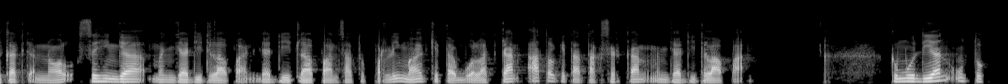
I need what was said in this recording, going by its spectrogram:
dekat ke 0 sehingga menjadi 8. Jadi 8 1 per 5 kita bulatkan atau kita taksirkan menjadi 8. Kemudian untuk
